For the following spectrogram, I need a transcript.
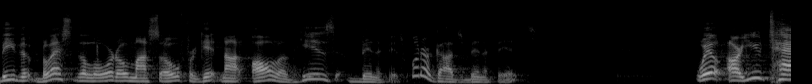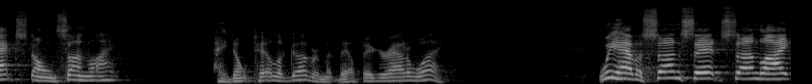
be the bless the Lord, O my soul, forget not all of his benefits. What are God's benefits? Well, are you taxed on sunlight? Hey, don't tell the government, they'll figure out a way. We have a sunset sunlight,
